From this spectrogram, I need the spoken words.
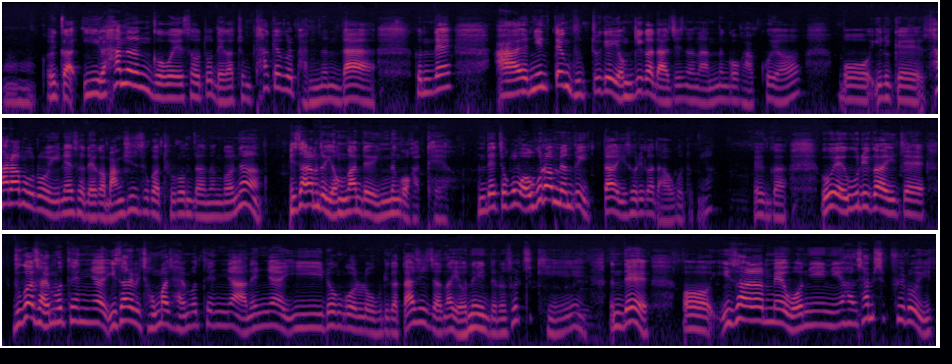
어, 그러니까 일하는 거에서도 내가 좀 타격을 받는다. 근데 아닌 땡 굴뚝에 연기가 나지는 않는 것 같고요. 뭐 이렇게 사람으로 인해서 내가 망신수가 들어온다는 거는 이 사람도 연관되어 있는 것 같아요. 근데 조금 억울한 면도 있다 이 소리가 나오거든요. 그러니까 왜 우리가 이제 누가 잘못했냐 이 사람이 정말 잘못했냐 안 했냐 이런 걸로 우리가 따지잖아 연예인들은 솔직히 근데 어 이 사람의 원인이 한 30% 이-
